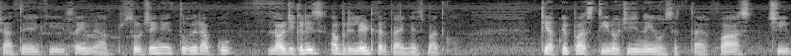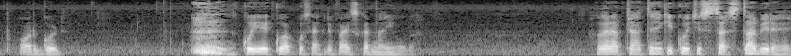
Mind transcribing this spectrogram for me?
चाहते हैं कि सही में आप सोचेंगे तो फिर आपको लॉजिकली आप रिलेट कर पाएँगे इस बात को, कि आपके पास तीनों चीज़ नहीं हो सकता है फास्ट चीप और गुड कोई एक को आपको सेक्रीफाइस करना ही होगा। अगर आप चाहते हैं कि कोई चीज़ सस्ता भी रहे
